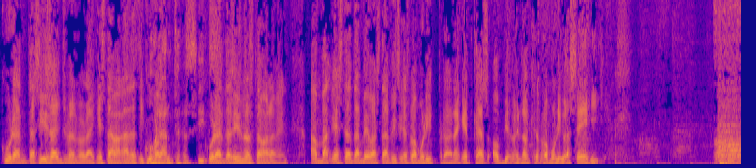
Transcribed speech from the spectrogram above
46 anys menor. Aquesta vegada sí que ho va- 46. 46 no està malament. Amb aquesta també va estar fins que es va morir, però en aquest cas, òbviament, el que es va morir va ser ell. Hombre,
